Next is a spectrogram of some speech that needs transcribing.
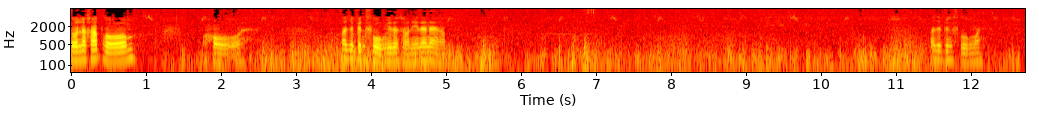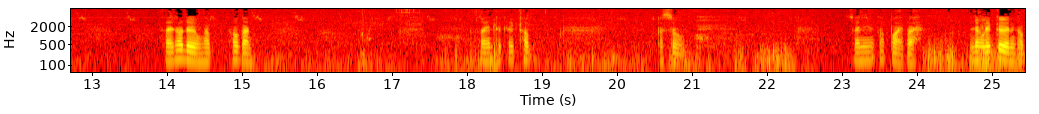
โดนแล้วครับผมโอ้โหน่าจะเป็นฝูงอยู่แถวนี้แน่ๆครับ น่าจะเป็นฝูงมันไซส์เท่าเดิมครับ เท่ากันไซส์เล็กๆครับกระสูบไซส์นี้ก็ปล่อยไป ยังเล็กเกินครับ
